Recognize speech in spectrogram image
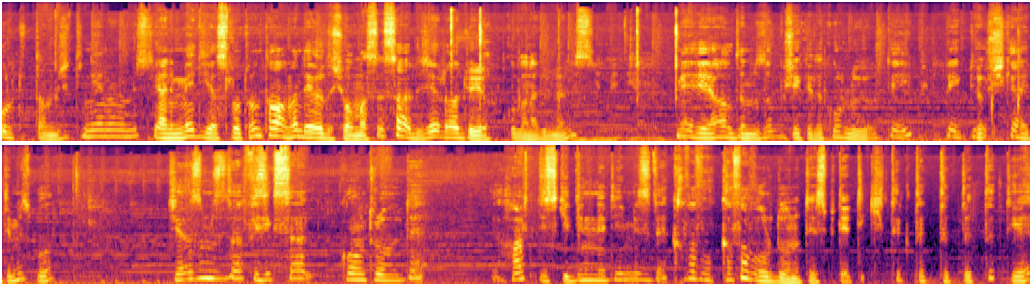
Bluetooth'tan müzik dinleyemememiz yani medya slotunun tamamen devre dışı olması sadece radyoyu kullanabilmemiz. Medyayı aldığımızda bu şekilde kuruluyor deyip bekliyor. Şikayetimiz bu. Cihazımızda fiziksel kontrolde hard diski dinlediğimizde kafa kafa vurduğunu tespit ettik. Tık tık tık tık tık diye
